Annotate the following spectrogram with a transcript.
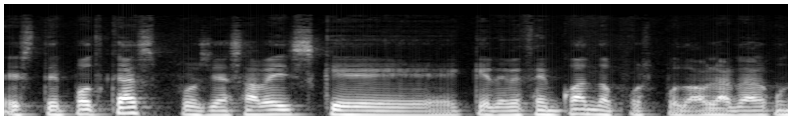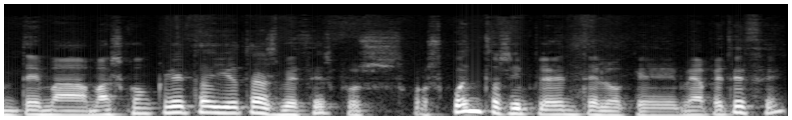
este podcast, pues ya sabéis que, de vez en cuando pues puedo hablar de algún tema más concreto y otras veces pues os cuento simplemente lo que me apetece.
